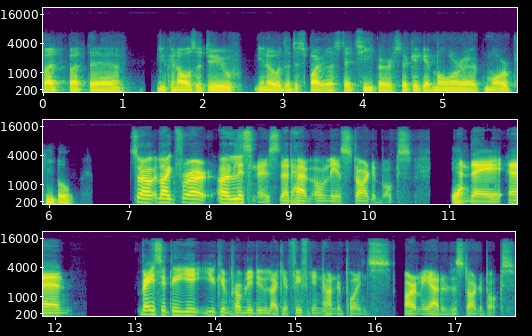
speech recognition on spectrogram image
But but uh, you can also do, you know, the despoilers. They're cheaper, so you can get more uh, more people. So, like for our, our listeners that have only a starter box, Yeah. and they and basically you, you can probably do like a fifteen hundred points army out of the starter box.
